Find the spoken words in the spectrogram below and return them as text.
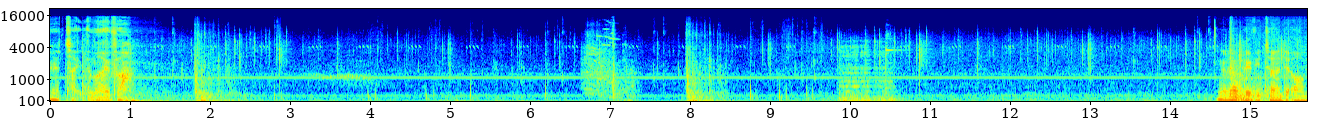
Yeah, take them over. It'd help if you turned it on.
